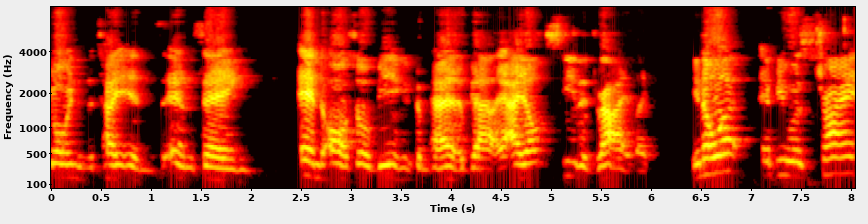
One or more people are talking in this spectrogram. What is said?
going to the Titans and saying, and also being a competitive guy. I don't see the drive. Like, you know what? If he was trying,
